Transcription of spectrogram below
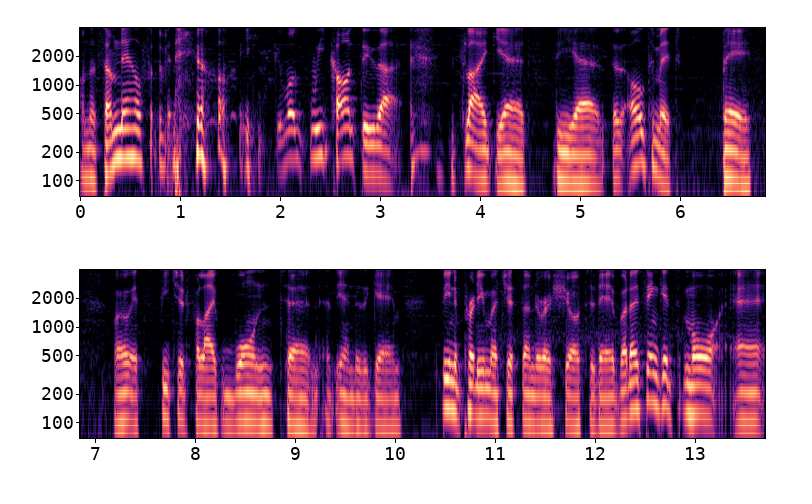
on the thumbnail for the video. we can't do that. It's like, yeah, it's the uh, the ultimate bait. Well, it's featured for like one turn at the end of the game. It's been a pretty much a Thundurus show today, but I think it's more uh,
